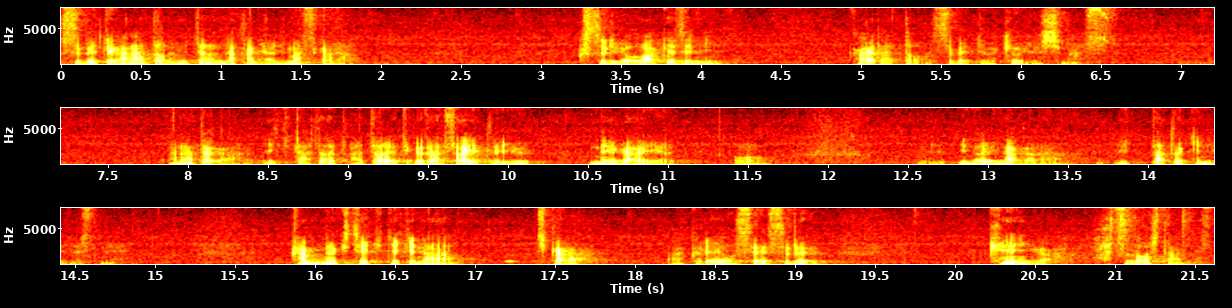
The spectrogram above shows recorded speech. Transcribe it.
全てがあなたの見ての中にありますから薬を分けずに彼らと全てを共有します。あなたが生きて働いてくださいという願いを祈りながら言った時にですね神の奇跡的な力悪霊を制する権威が発動したんです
